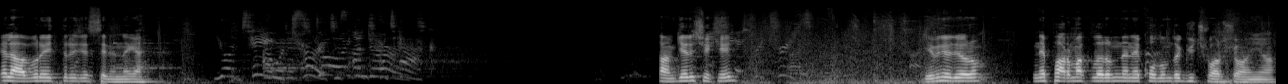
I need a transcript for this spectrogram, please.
Gel abi buraya ittireceğiz seninle gel. Tamam geri çekil. Yemin ediyorum ne parmaklarımda ne kolumda güç var şu an ya.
